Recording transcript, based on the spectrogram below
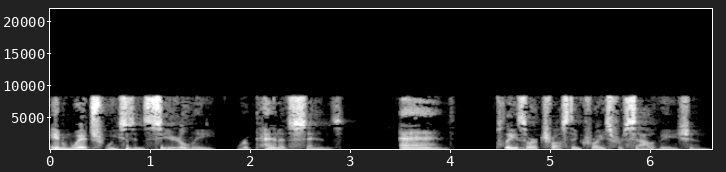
in which we sincerely repent of sins and place our trust in Christ for salvation.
